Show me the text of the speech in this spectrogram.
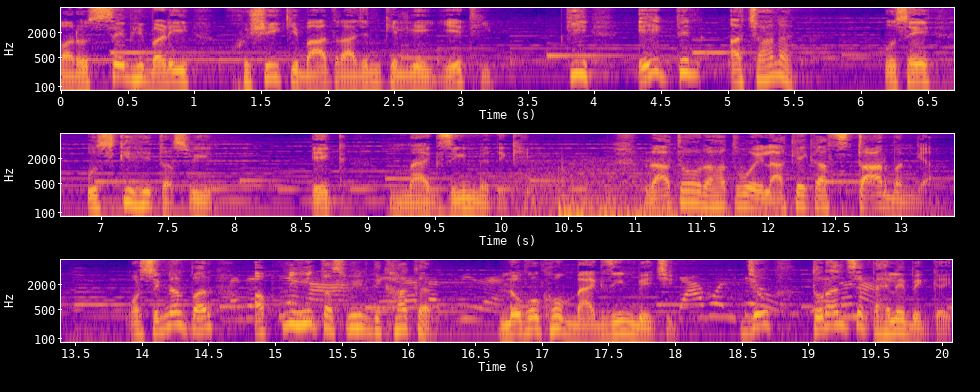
पर उससे भी बड़ी खुशी की बात राजन के लिए यह थी कि एक दिन अचानक उसे उसकी ही तस्वीर एक मैगजीन में दिखी। रातों रात वो इलाके का स्टार बन गया और सिग्नल पर अपनी ही तस्वीर दिखाकर लोगों को मैगजीन बेची, जो तुरंत से पहले बिक गई।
